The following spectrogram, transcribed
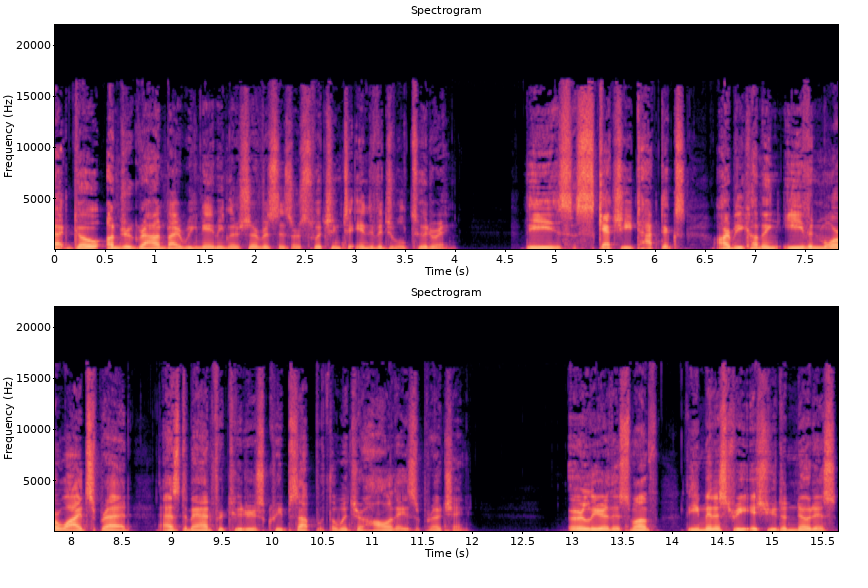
that go underground by renaming their services or switching to individual tutoring. These sketchy tactics are becoming even more widespread as demand for tutors creeps up with the winter holidays approaching. Earlier this month, the ministry issued a notice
